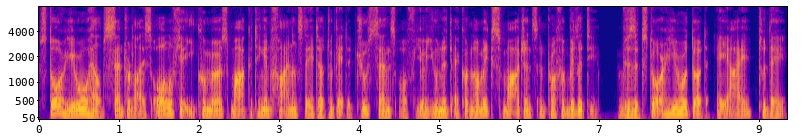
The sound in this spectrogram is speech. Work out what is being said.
Store Hero helps centralize all of your e-commerce marketing and finance data to get a true sense of your unit economics, margins, and profitability. Visit storehero.ai today.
